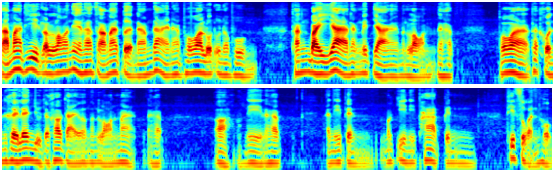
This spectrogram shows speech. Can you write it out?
สามารถที่ร้อนๆเนี่ยนะสามารถเปิดน้ำได้นะครับ เพราะว่าลดอุณหภูมิทั้งใบหญ้าทั้งเม็ดยางมันร้อนนะครับ เพราะว่าถ้าคนเคยเล่นอยู่จะเข้าใจว่ามันร้อนมากนะครับอ๋อนี่นะครับ อันนี้เป็นเมื่อกี้นี้พาดเป็นที่สวนผม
